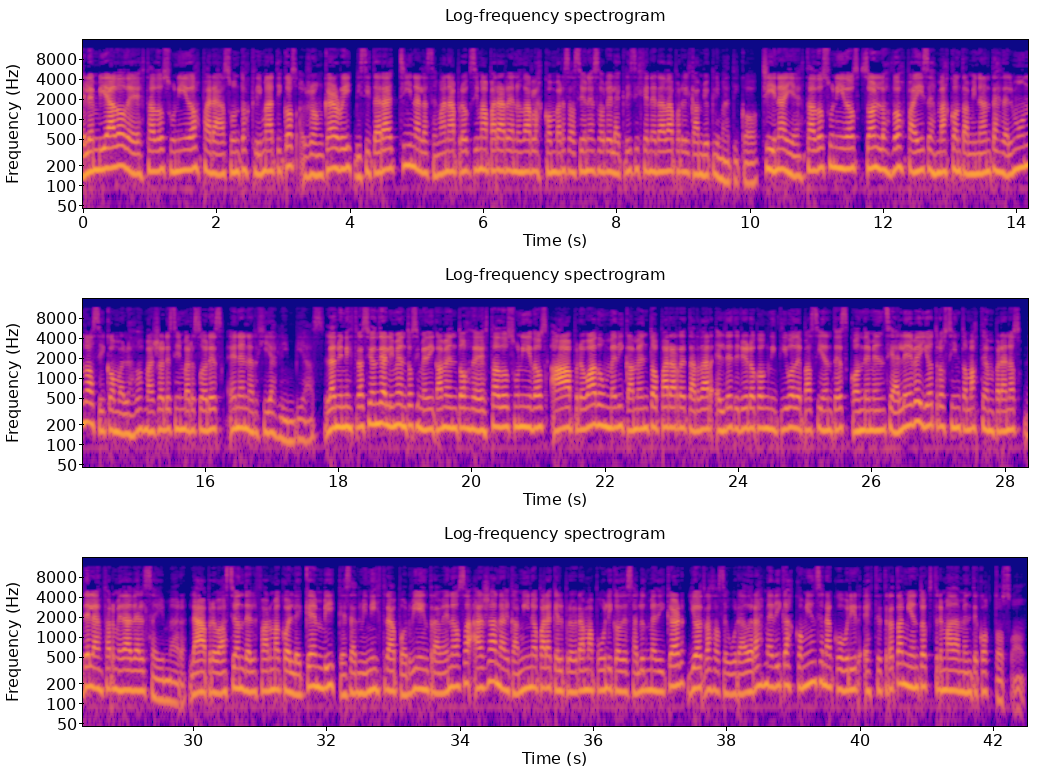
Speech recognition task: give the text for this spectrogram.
El enviado de Estados Unidos para Asuntos Climáticos, John Kerry, visitará China la semana próxima para reanudar las conversaciones sobre la crisis generada por el cambio climático. China y Estados Unidos son los dos países más contaminantes del mundo, así como los dos mayores inversores en energías limpias. La Administración de Alimentos y Medicamentos de Estados Unidos ha aprobado un medicamento para retardar el deterioro cognitivo de pacientes con demencia leve y otros síntomas tempranos de la enfermedad de Alzheimer. La aprobación del fármaco Leqembi, que se administra por vía intravenosa, allana el camino para que el programa público de salud Medicare y otras aseguradoras médicas comiencen a cubrir este tratamiento extremadamente costoso.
